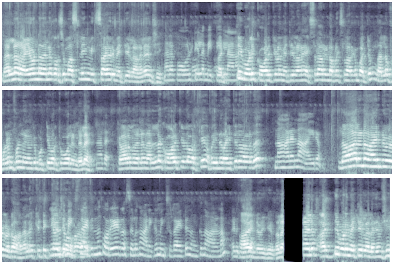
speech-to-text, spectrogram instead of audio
നല്ല റയോണിന്റെ തന്നെ കുറച്ച് മസ്ലിൻ മിക്സ് ആയ ഒരു മെറ്റീരിയൽ ആണ് അല്ലേ അംഷി നല്ല ക്വാളിറ്റിയുള്ള മെറ്റീരിയൽ ആണ്. അടിപൊളി ക്വാളിറ്റിയുള്ള മെറ്റീരിയൽ ആണ്. എക്സൽ ആർക്കും ഡബിൾ എക്സൽ ആർക്കും പറ്റും. നല്ല ഫുൾ ആൻഡ് ഫുൾ നിങ്ങൾക്ക് ബുട്ടി വർക്ക് പോലെ ഉണ്ട് അല്ലേ? കാണുമ്പോ കാണുമ്പോൾ തന്നെ നല്ല ക്വാളിറ്റിയുള്ള വർക്ക് അപ്പൊ ഇതിന്റെ റേറ്റ് എന്ന് പറയുന്നത്? നാലെണ്ണ ആയിരം. നാലെണ്ണം ആയിരം രൂപയുള്ളൂ കേട്ടോ നല്ല ഓഫർ മിക്സ് ആയിട്ട് ഇന്ന് കുറേ ഡ്രസ്സുകൾ കാണിക്കും. മിക്സ്ഡ് ആയിട്ട് നിങ്ങൾക്ക് നാലെണ്ണം ആയിരം രൂപയ്ക്ക് കിട്ടും എന്തായാലും അടിപൊളി മെറ്റീരിയൽ അല്ലേ ജംഷി?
